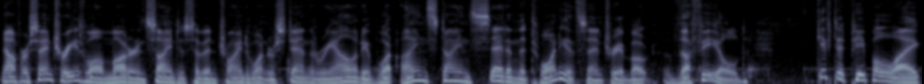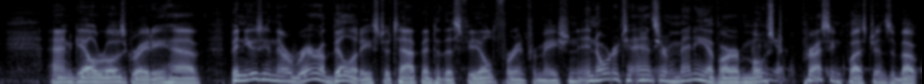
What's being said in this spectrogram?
Now, for centuries, while modern scientists have been trying to understand the reality of what Einstein said in the 20th century about the field, gifted people like Aingeal Rose Grady have been using their rare abilities to tap into this field for information in order to answer many of our most pressing questions about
